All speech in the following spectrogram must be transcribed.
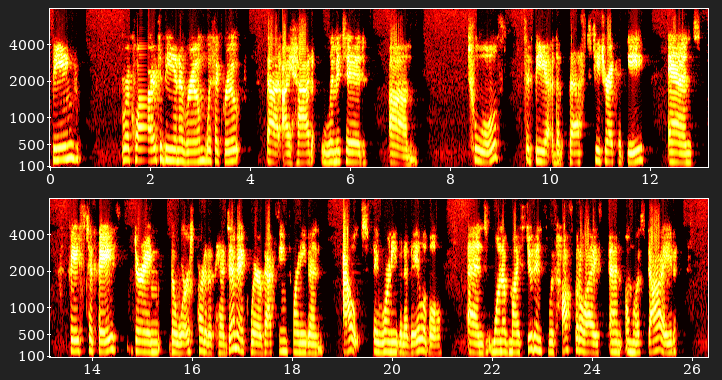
being required to be in a room with a group that I had limited um, tools to be the best teacher I could be and face to face during the worst part of the pandemic where vaccines weren't even out, they weren't even available. And one of my students was hospitalized and almost died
